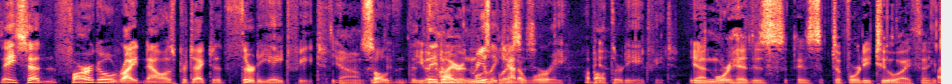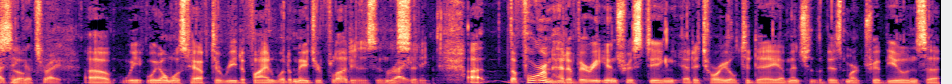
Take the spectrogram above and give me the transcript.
They said Fargo right now is protected at 38 feet. Yeah, So th- they don't really kind of worry about Yeah. 38 feet. Yeah, and Moorhead is, is to 42, I think. I so, think that's right. Uh, we, we almost have to redefine what a major flood is in the city. Uh, the Forum had a very interesting editorial today. I mentioned the Bismarck Tribunes. Uh,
